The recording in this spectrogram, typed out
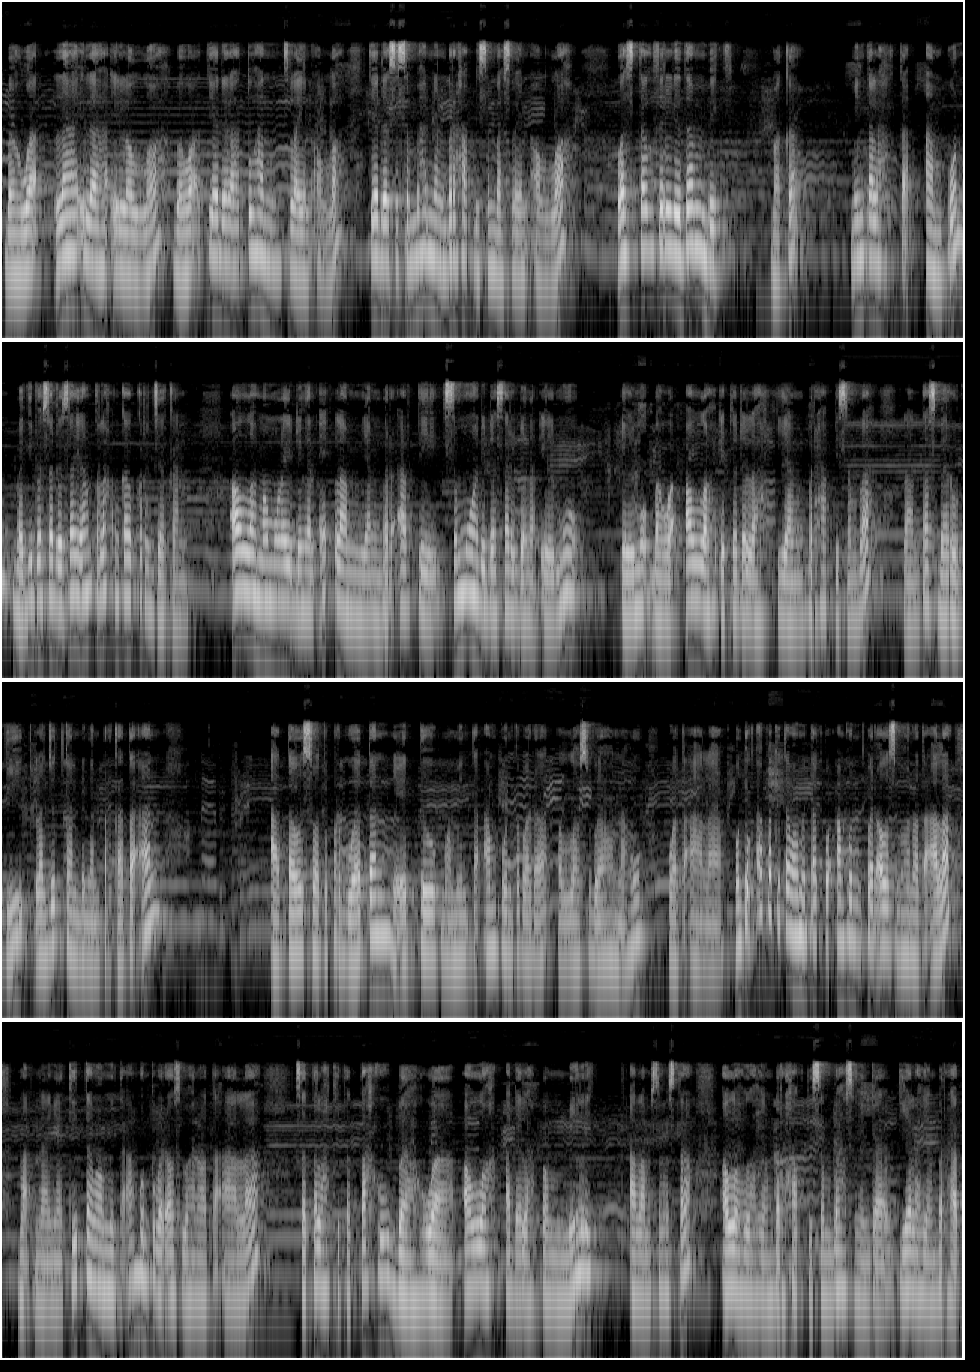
bahwa la ilaha illallah bahwa tiadalah Tuhan selain Allah, tiada sesembahan yang berhak disembah selain Allah. Wastaghfir li dzambik. Maka mintalah ampun bagi dosa-dosa yang telah engkau kerjakan. Allah memulai dengan iklam yang berarti semua didasari dengan ilmu, ilmu bahwa Allah itu adalah yang berhak disembah, lantas baru dilanjutkan dengan perkataan atau suatu perbuatan yaitu meminta ampun kepada Allah Subhanahu wa taala. Untuk apa kita meminta ampun kepada Allah Subhanahu wa taala? Maknanya kita meminta ampun kepada Allah Subhanahu wa taala setelah kita tahu bahwa Allah adalah pemilik alam semesta, Allah lah yang berhak disembah sehingga dialah yang berhak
